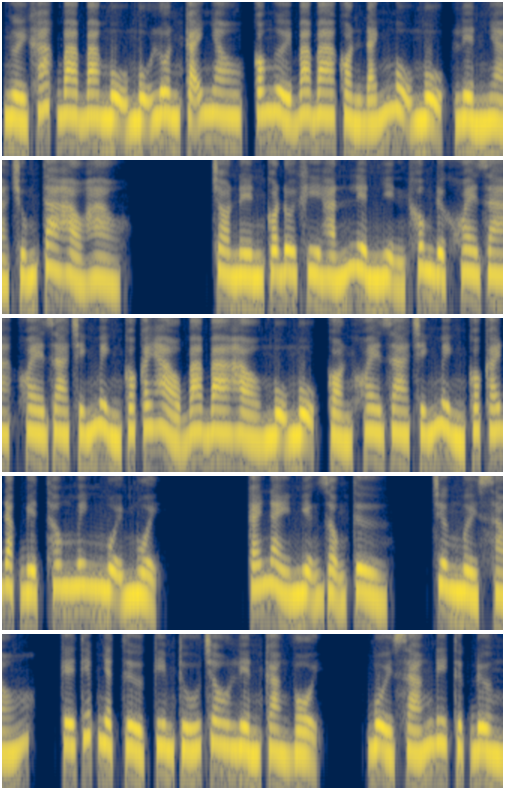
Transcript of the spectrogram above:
người khác ba ba mụ mụ luôn cãi nhau, có người ba ba còn đánh mụ mụ, liền nhà chúng ta hào hào. Cho nên có đôi khi hắn liền nhịn không được khoe ra, khoe ra chính mình có cái hảo ba ba hảo mụ mụ còn khoe ra chính mình có cái đặc biệt thông minh muội muội. Cái này miệng rộng từ, chương 16, kế tiếp nhật từ Kim Tú Châu liền càng vội. Buổi sáng đi thực đường,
